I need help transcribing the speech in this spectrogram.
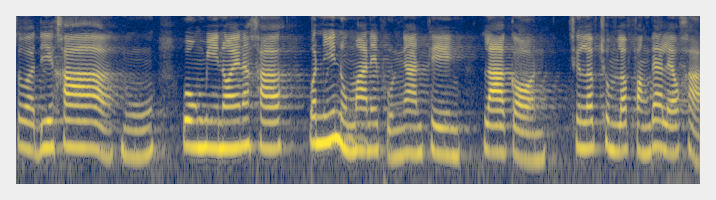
สวัสดีค่ะ หนูวงมีน้อยนะคะ วันนี้หนูมาในผลงานเพลงลาก่อน เชิญรับชมรับฟังได้แล้วค่ะ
